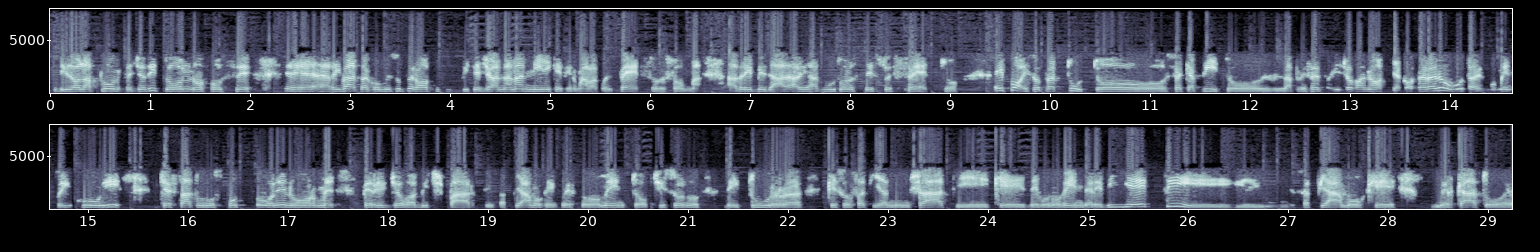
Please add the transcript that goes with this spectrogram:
di Lola Ponte già di tonno fosse eh, arrivata come super ospite Gianna Nannini che firmava quel pezzo, insomma avrebbe, da, avuto lo stesso effetto. E poi soprattutto si è capito la presenza di Giovanotti a cosa era dovuta nel momento in cui c'è stato uno spottone enorme per il Giova Beach Party. Sappiamo che in questo momento ci sono dei tour che sono stati annunciati che devono vendere biglietti, sappiamo che il mercato è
